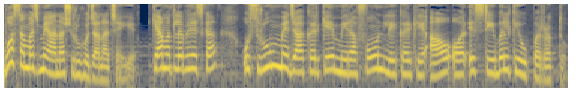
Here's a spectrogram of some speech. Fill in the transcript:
वो समझ में आना शुरू हो जाना चाहिए। क्या मतलब है इसका? उस रूम में जा करके मेरा फ़ोन लेकर के आओ और इस टेबल के ऊपर रख दो।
